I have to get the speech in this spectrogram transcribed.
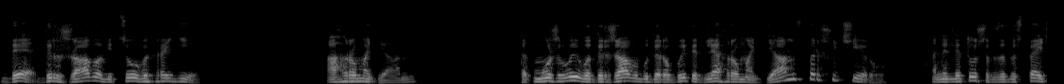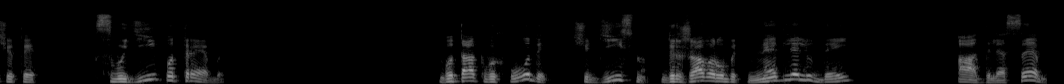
де держава від цього виграє. А громадяни? Так можливо, держава буде робити для громадян в першу чергу, а не для того, щоб забезпечити свої потреби. Бо так виходить, що дійсно держава робить не для людей, а для себе.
